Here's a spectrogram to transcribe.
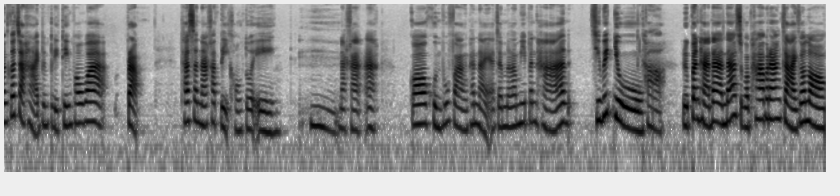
มันก็จะหายเป็นปลิดทิ้งเพราะว่าปรับทัศนคติของตัวเองอืมนะคะอะ ก็คุณผู้ฟังท่านไหนอาจจะมีปัญหาชีวิตอยู่ค่ะ หรือปัญหาด้านด้านสุขภาพร่างกายก็ลอง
